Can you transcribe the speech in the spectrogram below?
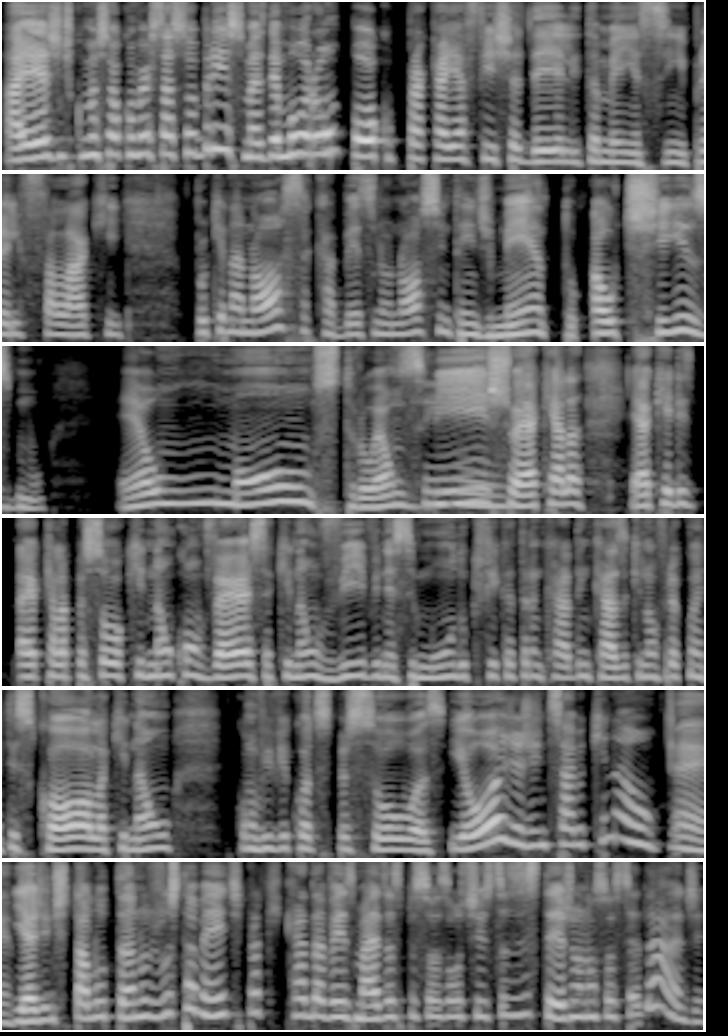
Aí a gente começou a conversar sobre isso, mas demorou um pouco para cair a ficha dele também, assim, para ele falar que. Porque na nossa cabeça, no nosso entendimento, autismo é um monstro, é um Sim. bicho, é aquela, é, aquele, é aquela pessoa que não conversa, que não vive nesse mundo, que fica trancada em casa, que não frequenta escola, que não convive com outras pessoas. E hoje a gente sabe que não. É. E a gente está lutando justamente para que cada vez mais as pessoas autistas estejam na sociedade.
